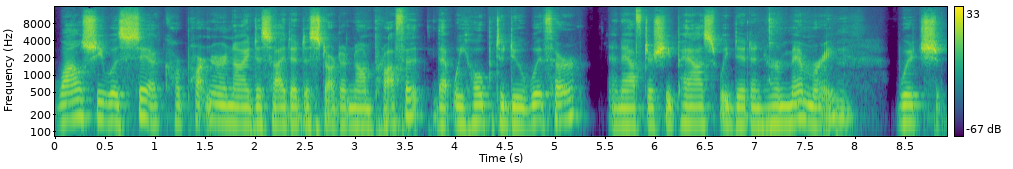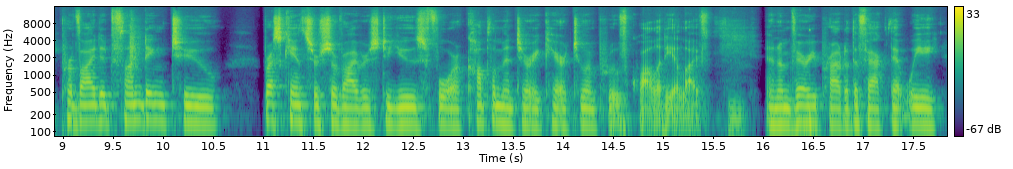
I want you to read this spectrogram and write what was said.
while she was sick, her partner and I decided to start a nonprofit that we hoped to do with her. And after she passed, we did in her memory, which provided funding to breast cancer survivors to use for complementary care to improve quality of life. And I'm very proud of the fact that we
